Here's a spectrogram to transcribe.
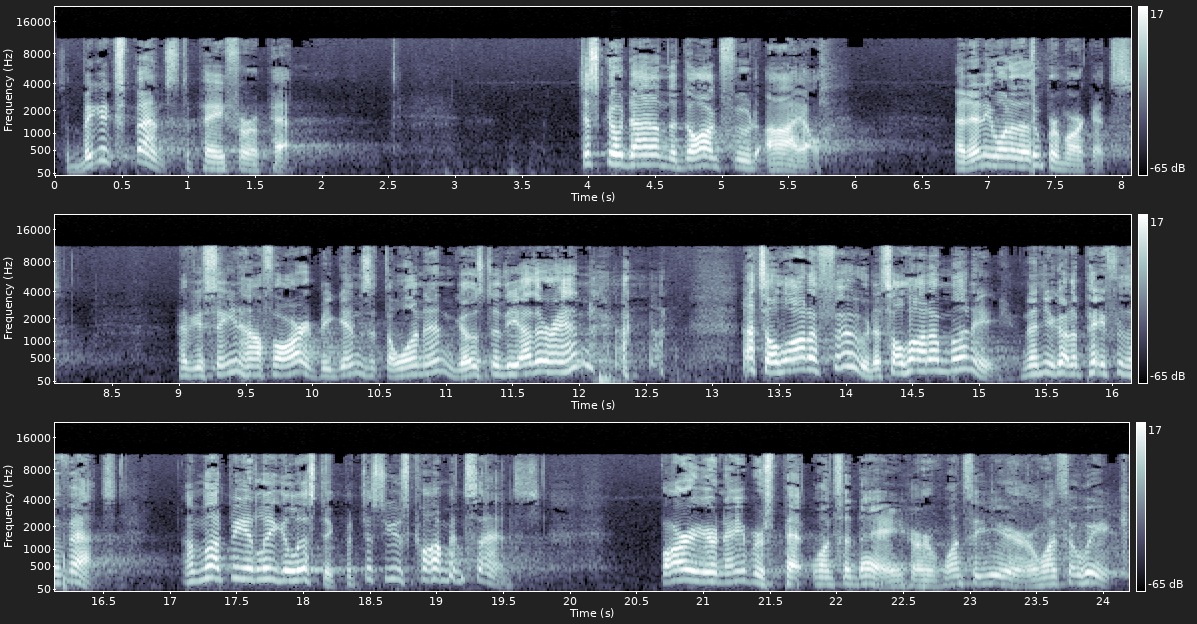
It's a big expense to pay for a pet. Just go down the dog food aisle at any one of the supermarkets. Have you seen how far it begins at the one end and goes to the other end? That's a lot of food. It's a lot of money. Then you've got to pay for the vets. I'm not being legalistic, but just use common sense. Borrow your neighbor's pet once a day, or once a year, or once a week.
